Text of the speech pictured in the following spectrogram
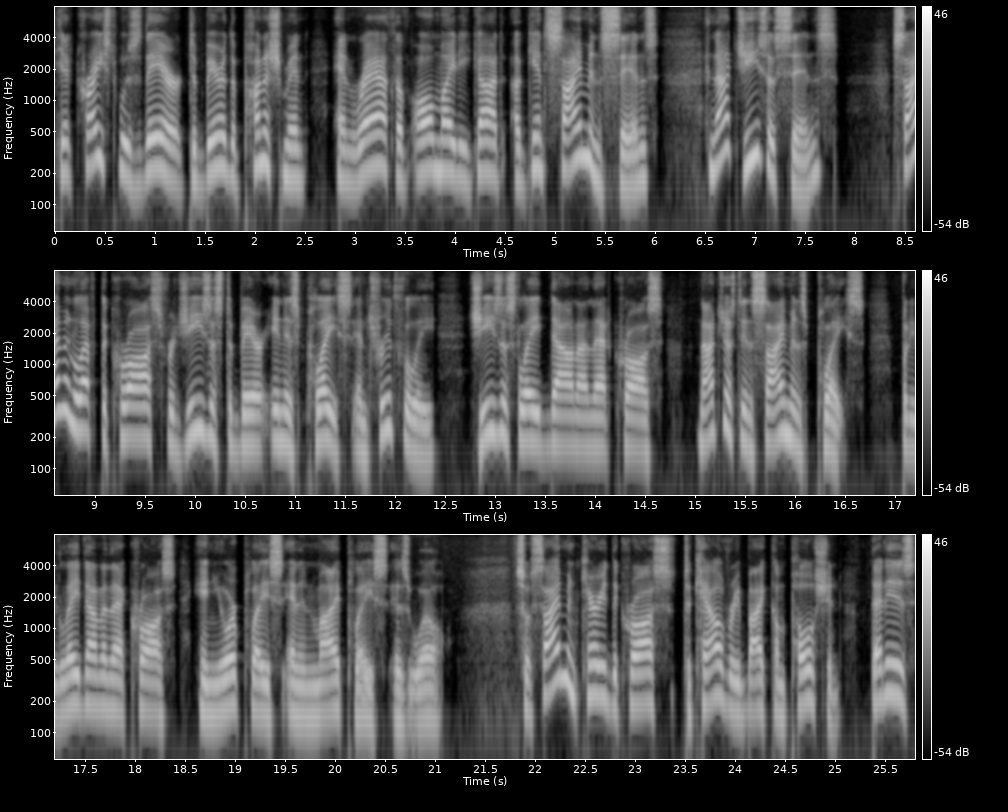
Yet Christ was there to bear the punishment and wrath of Almighty God against Simon's sins, not Jesus' sins. Simon left the cross for Jesus to bear in his place, and truthfully, Jesus laid down on that cross not just in Simon's place, but he laid down on that cross in your place and in my place as well. So Simon carried the cross to Calvary by compulsion. That is,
